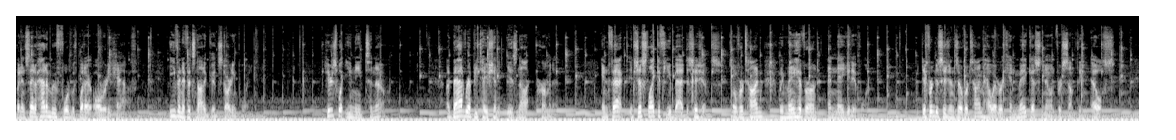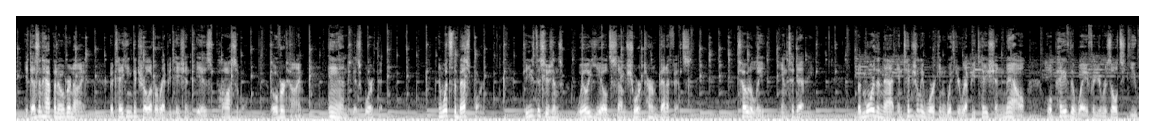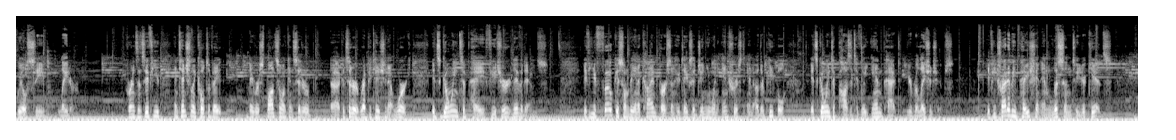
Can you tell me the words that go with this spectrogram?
but instead of how to move forward with what I already have, even if it's not a good starting point. Here's what you need to know a bad reputation is not permanent. In fact, it's just like a few bad decisions. Over time, we may have earned a negative one. Different decisions over time, however, can make us known for something else. It doesn't happen overnight, but taking control of a reputation is possible over time, and it's worth it. And what's the best part? These decisions will yield some short term benefits, totally and today. But more than that, intentionally working with your reputation now will pave the way for your results you will see later. For instance, if you intentionally cultivate a responsible and consider, uh, considerate reputation at work, it's going to pay future dividends. If you focus on being a kind person who takes a genuine interest in other people, it's going to positively impact your relationships. If you try to be patient and listen to your kids,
